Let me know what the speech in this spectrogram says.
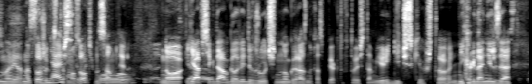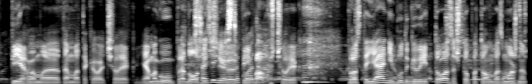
наверное, тоже без тормозов, такой, на самом типа, деле. «Воу». Но я всегда в голове держу очень много разных аспектов, то есть там юридических, что никогда нельзя первым э, там атаковать человека. Я могу продолжить Кстати, есть э, такое, перепалку да. с человеком. Просто я не буду говорить то, за что потом, возможно,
